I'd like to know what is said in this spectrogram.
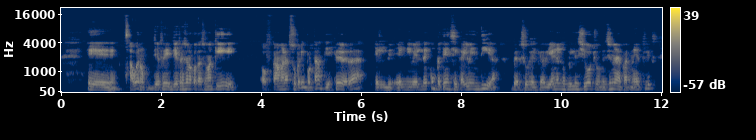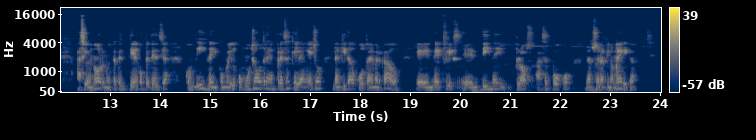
Eh, ah, bueno, Jeffrey, Jeffrey hace una acotación aquí off camera súper importante y es que de verdad el, el, nivel de competencia que hay hoy en día versus el que había en el 2018, 2019 para Netflix ha sido enorme. tiene competencia con Disney, con con muchas otras empresas que le han hecho, le han quitado cuota de mercado. Eh, Netflix, eh, Disney Plus hace poco lanzó en Latinoamérica.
